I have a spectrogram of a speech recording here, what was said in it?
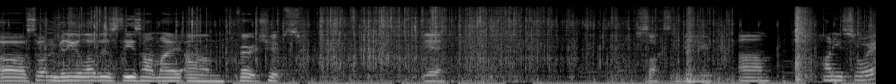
Uh, salt and vinegar lovers, these aren't my um favorite chips. Yeah. Sucks to be you. Um, honey soy.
